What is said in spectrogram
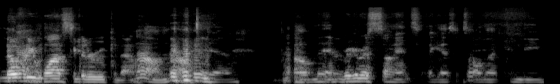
nobody Yeah. wants to get a root canal. No, no. Yeah oh man rigorous science i guess is all that can be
